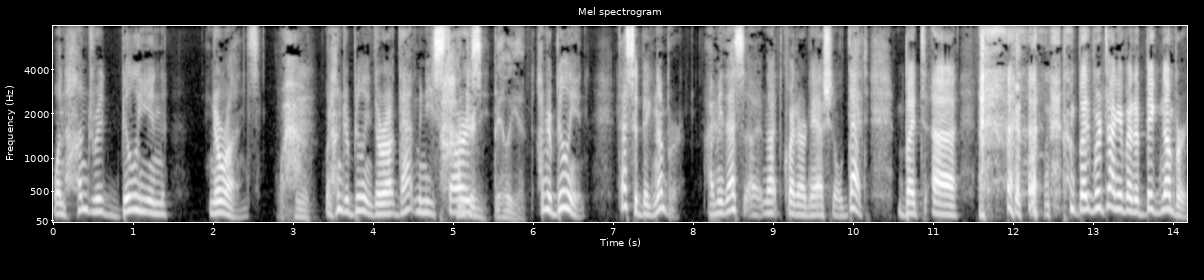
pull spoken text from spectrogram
100 billion neurons. Wow. 100 billion. There are that many stars. 100 billion. 100 billion. That's a big number. I mean, that's uh, not quite our national debt, but uh, but we're talking about a big number,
